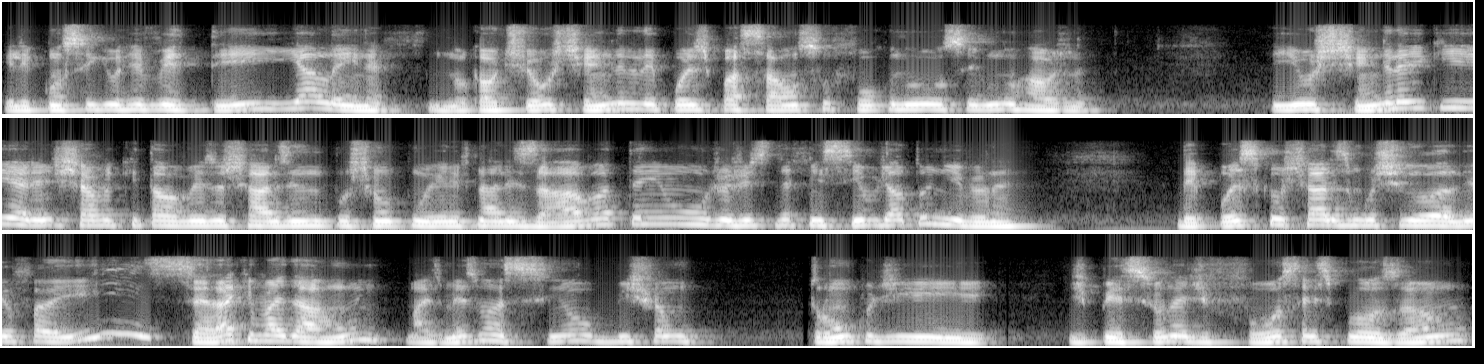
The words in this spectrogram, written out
ele conseguiu reverter e ir além, né? Nocauteou o Chandler depois de passar um sufoco no segundo round, né? E o Chandler, que a gente achava que talvez o Charles indo pro chão com ele finalizava, tem um jiu-jitsu defensivo de alto nível, né? Depois que o Charles mochilou ali, eu falei, será que vai dar ruim? Mas mesmo assim, o bicho é um tronco de, de pessoa, né? De força, explosão.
